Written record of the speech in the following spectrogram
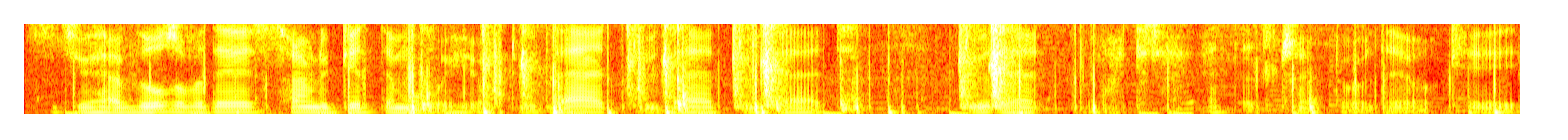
Since you have those over there, it's time to get them over here that, do that, do that, do that. Why did I add that track over there? Okay.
